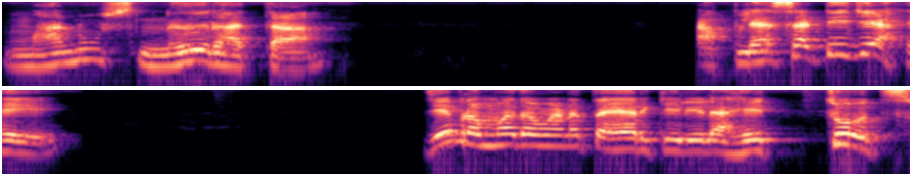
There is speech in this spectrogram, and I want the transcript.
माणूस न राहता आपल्यासाठी जे आहे जे ब्रह्मदेवानं तयार केलेलं आहे तोच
